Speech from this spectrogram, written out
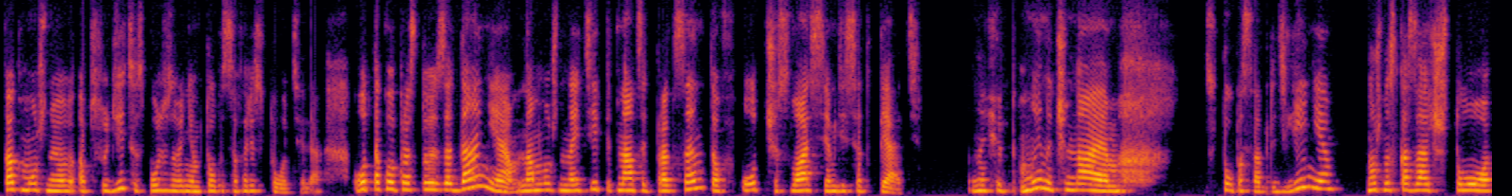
Как можно ее обсудить с использованием топосов Аристотеля? Вот такое простое задание. Нам нужно найти 15% от числа 75. Значит, мы начинаем с топоса определения. Нужно сказать, что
